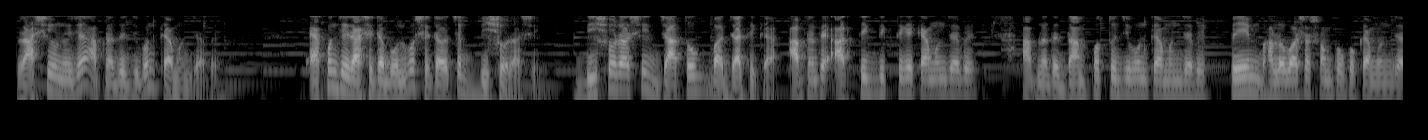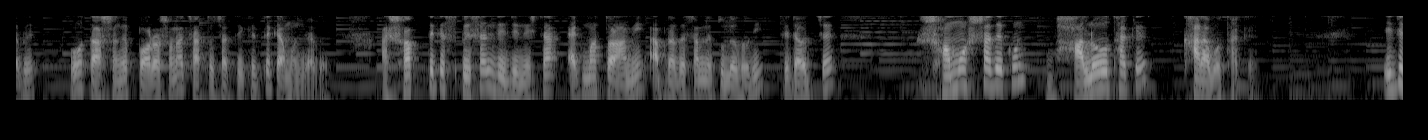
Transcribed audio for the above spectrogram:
রাশি অনুযায়ী আপনাদের জীবন কেমন যাবে? এখন যে রাশিটা বলব, সেটা হচ্ছে বিষ রাশি। বিষ রাশির জাতক বা জাতিকা আপনাদের আর্থিক দিক থেকে কেমন যাবে? আপনাদের দাম্পত্য জীবন কেমন যাবে? প্রেম, ভালোবাসা সম্পর্ক কেমন যাবে? ও তার সঙ্গে পড়াশোনা, ছাত্রছাত্রীর ক্ষেত্রে কেমন যাবে? আর সব থেকে স্পেশাল যে জিনিসটা একমাত্র আমি আপনাদের সামনে তুলে ধরি, সেটা হচ্ছে সমস্যা দেখুন ভালোও থাকে, খারাপও থাকে। এই যে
